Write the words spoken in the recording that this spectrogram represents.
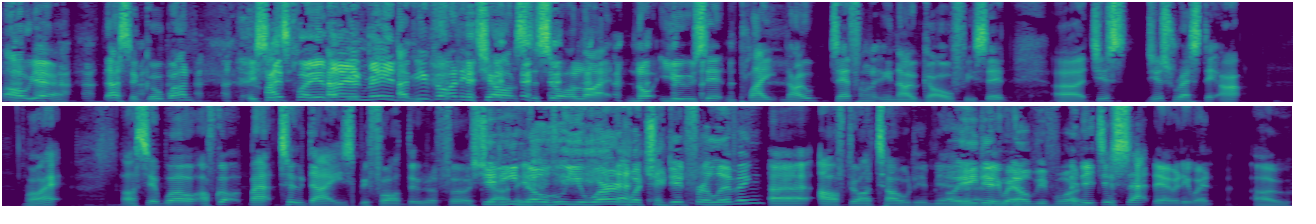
"Oh yeah, that's a good one." He says, play in "Have Iron you- Maiden." Have you got any chance to sort of like not use it and play? No, definitely no golf. He said, uh, "Just just rest it up, right?" I said, "Well, I've got about two days before I do the first. Did shot." he know who you were and what you did for a living? Uh, after I told him, yeah. Oh, he didn't went- know before. And he just sat there and he went, "Oh."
